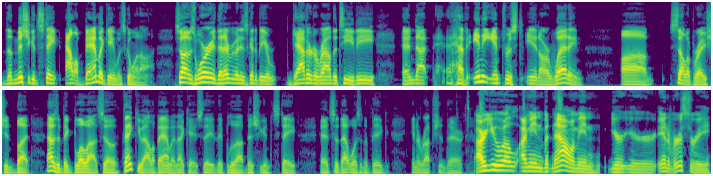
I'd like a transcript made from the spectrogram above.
the Michigan State Alabama game was going on. So I was worried that everybody's going to be gathered around the TV and not have any interest in our wedding uh, celebration. But that was a big blowout. So thank you, Alabama. In that case, they they blew out Michigan State, and so that wasn't a big interruption there. Are you? Uh, I mean, but now, I mean, your your anniversary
